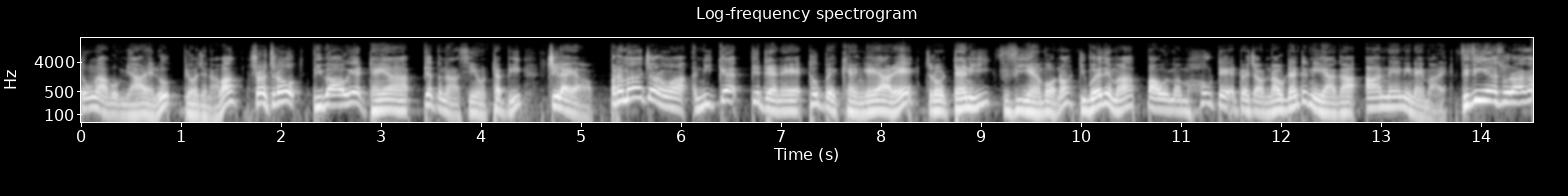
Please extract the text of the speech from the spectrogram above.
သုံးလာဖို့များတယ်လို့ပြောချင်တာပါဆိုတော့ကျွန်တော်တို့ Bibao ရဲ့ဒဏ်ရာပြဿနာစီးကိုထပ်ပြီးကြည့်လိုက်ရအောင်ပထမကြော်တော့ကအနီကက်ပြစ်ဒဏ်နဲ့ထုတ်ပယ်ခံခဲ့ရတဲ့ကျွန်တော် Danny Vivian ပေါ့နော်ဒီပွဲစဉ်မှာပါဝင်မှာမဟုတ်တဲ့အတွက်ကြောင့်နောက်တန်းတနေရာကအားနည်းနေနိုင်ပါတယ် Vivian ဆိုတာက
